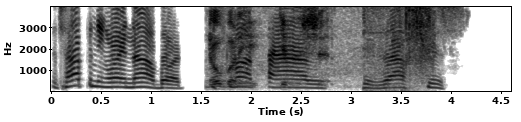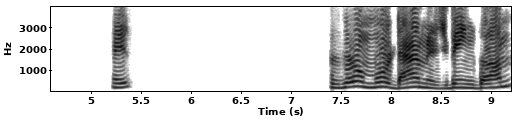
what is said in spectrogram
it's happening right now, but it's Nobody not gives a shit. disastrous. It if there were more damage being done,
